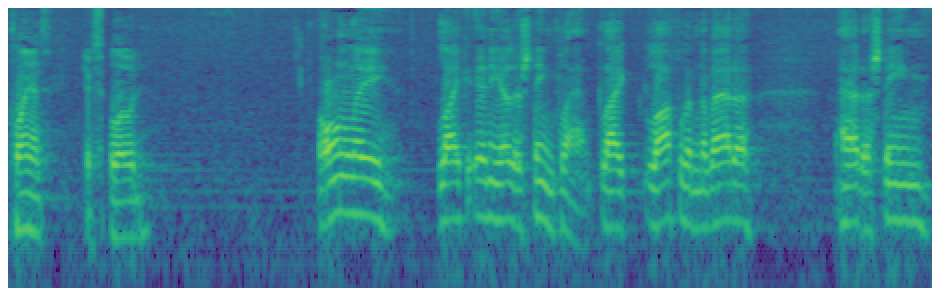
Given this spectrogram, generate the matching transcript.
plant explode? Only like any other steam plant. Like Laughlin, Nevada had a steam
